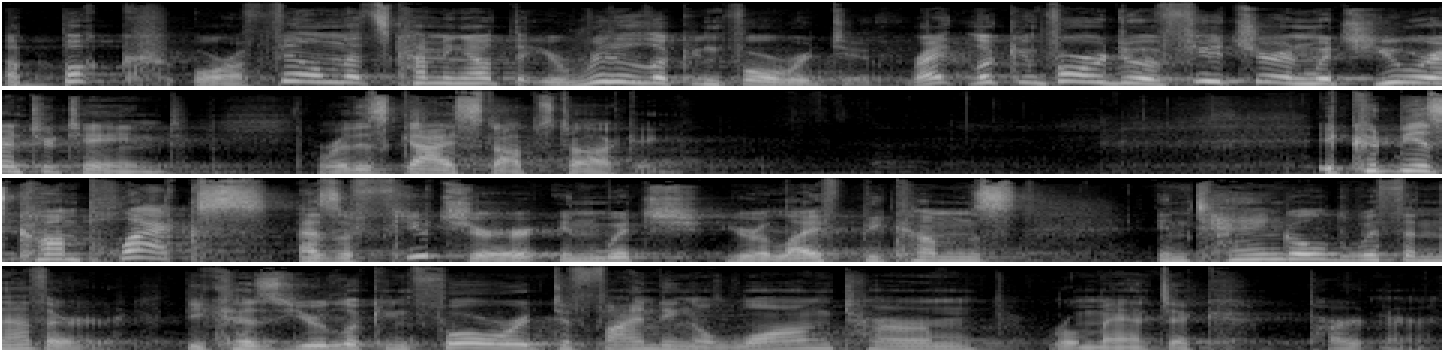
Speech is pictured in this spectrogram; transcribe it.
a, book or a film that's coming out that you're really looking forward to, right? Looking forward to a future in which you are entertained, where this guy stops talking. It could be as complex as a future in which your life becomes entangled with another because you're looking forward to finding a long term romantic partner.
